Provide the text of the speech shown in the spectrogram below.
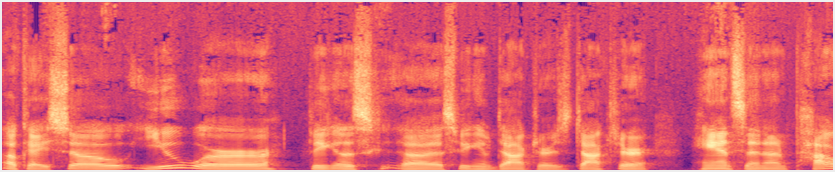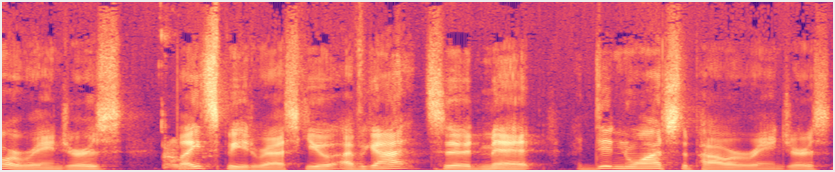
Okay, so you were speaking of uh, speaking of doctors, Doctor Hanson on Power Rangers Oh. Lightspeed Rescue. I've got to admit, I didn't watch the Power Rangers.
